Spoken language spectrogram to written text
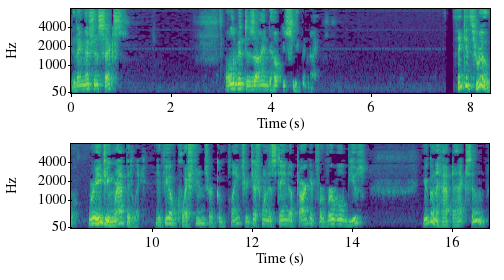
Did I mention sex? All of it designed to help you sleep at night. Think it through. We're aging rapidly. If you have questions or complaints or just want to stand up target for verbal abuse, you're going to have to act soon.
